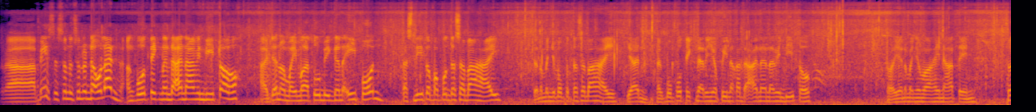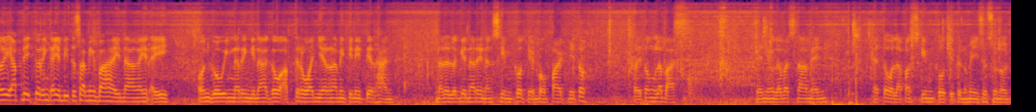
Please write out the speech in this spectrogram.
Grabe, sa sunod-sunod na ulan. Ang putik ng daan namin dito. Ah, dyan oh, may mga tubig na naipon. Tapos dito papunta sa bahay. Ito naman yung papunta sa bahay. Yan, nagpuputik na rin yung pinakadaanan namin dito. So, ayan naman yung bahay natin. So, i-update ko rin kayo dito sa aming bahay na ngayon ay ongoing na rin ginagawa. After one year namin tinitirhan, nalalagyan na rin ng skim coat yung ibang part nito. So, itong labas. Yan yung labas namin. Ito, wala pang skim coat. Ito naman yung susunod.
